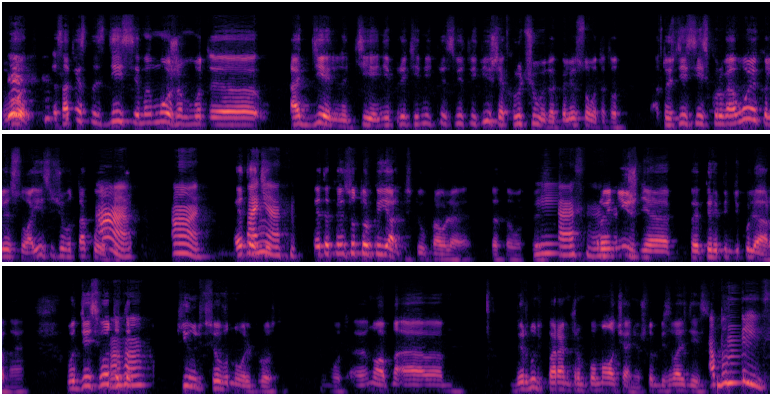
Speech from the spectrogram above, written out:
Вот. Соответственно, здесь мы можем вот э, отдельно тени притянуть, присветлить. Видишь, я кручу это колесо вот это вот. То есть здесь есть круговое колесо, а есть еще вот такое. А, а это, понятно. Это колесо только яркостью управляет. Это вот, Ясно. Которое нижняя перпендикулярная. Вот здесь вот ага. это кинуть все в ноль просто. Вот. Э, ну, а, вернуть параметрам по умолчанию, чтобы без воздействия. Обнулить.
